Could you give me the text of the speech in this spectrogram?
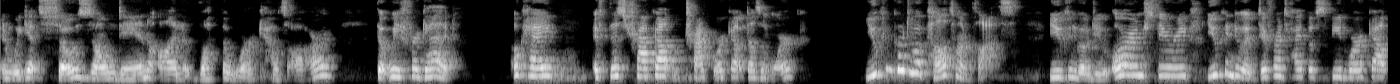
and we get so zoned in on what the workouts are that we forget okay if this track out track workout doesn't work, you can go do a Peloton class. You can go do Orange Theory. You can do a different type of speed workout.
